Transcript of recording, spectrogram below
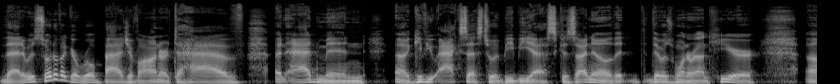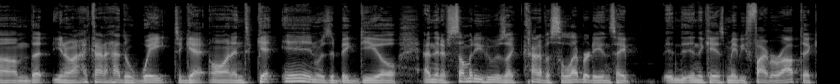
that it was sort of like a real badge of honor to have an admin uh, give you access to a BBS because I know that there was one around here um, that you know I kind of had to wait to get on and to get in was a big deal. And then if somebody who was like kind of a celebrity and say in the, in the case maybe Phiber Optik,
